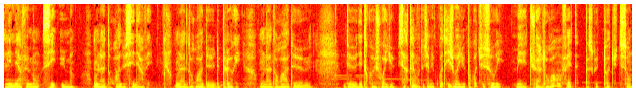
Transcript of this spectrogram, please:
l'énervement, c'est humain. On a le droit de s'énerver. On a le droit de, pleurer. On a le droit d'être joyeux. Certains vont te dire, mais pourquoi tu es joyeux? Pourquoi tu souris? Mais tu as le droit, en fait, parce que toi, tu te sens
